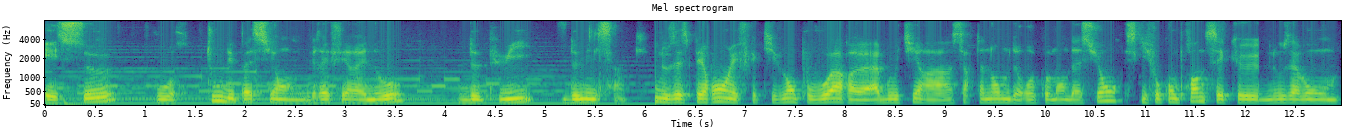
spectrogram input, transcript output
Et ce, pour tous les patients greffés rénaux depuis 2005. Nous espérons effectivement pouvoir euh, aboutir à un certain nombre de recommandations. Ce qu'il faut comprendre, c'est que nous avons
